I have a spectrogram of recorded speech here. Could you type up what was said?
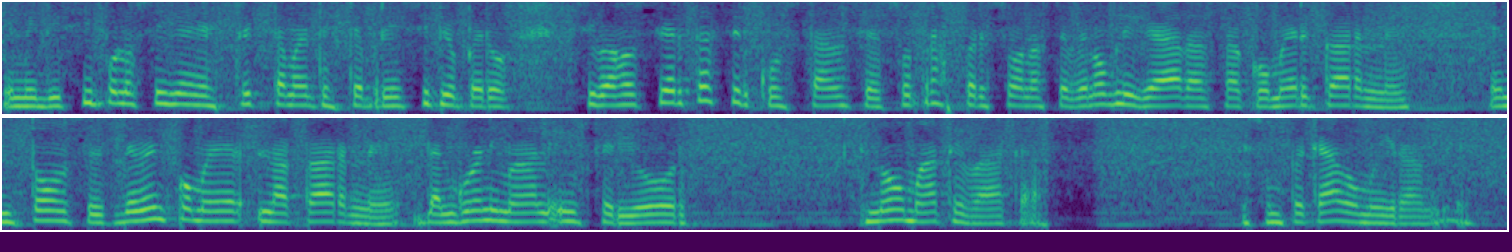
Y mis discípulos siguen estrictamente este principio, pero si bajo ciertas circunstancias otras personas se ven obligadas a comer carne, entonces deben comer la carne de algún animal inferior. No mate vacas. Es un pecado muy grande.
